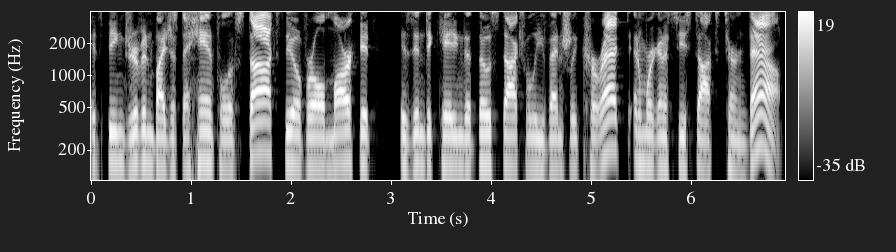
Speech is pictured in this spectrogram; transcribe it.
It's being driven by just a handful of stocks. The overall market is indicating that those stocks will eventually correct, and we're going to see stocks turn down."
